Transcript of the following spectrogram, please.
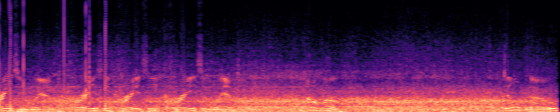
Crazy wind, crazy, crazy, crazy wind. I don't know. I don't know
